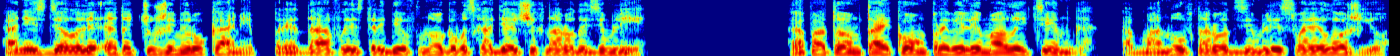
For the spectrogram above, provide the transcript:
Они сделали это чужими руками, предав и истребив много восходящих народа Земли. А потом тайком провели Малый Тинг, обманув народ Земли своей ложью.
